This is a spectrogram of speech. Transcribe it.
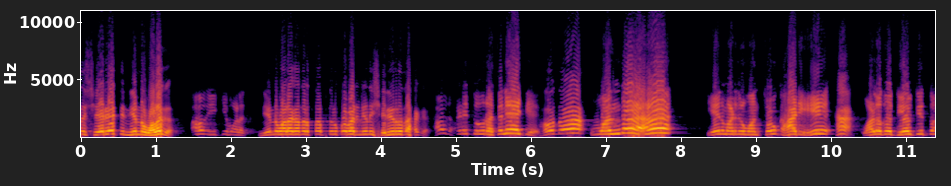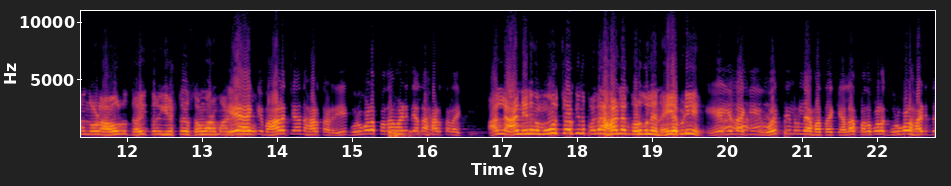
ನಂದು ಸೇರೈತಿ ನಿನ್ನ ಒಳಗ. ಹೌದು ಈಕಿ ಒಳಗ. ನಿನ್ನ ಒಳಗ ಅಂದ್ರೆ ತಪ್ಪು ತಿಳ್ಕೊಬೇಡಿ ನಿನ್ನ ಶರೀರದಾಗ. ಹೌದು ರಚನೆ ಐತಿ. ಹೌದು. ಒಂದ ಏನ್ ಮಾಡಿದ್ರು ಒಂದ್ ಚೌಕ್ ಹಾಡಿ. ಒಳಗ ದೇವತಿ ತಂದೋಳು ಅವ್ರ ದೈತರು ಇಷ್ಟು ಸಂವಾರ ಮಾಡಿ ಆಕಿ ಬಹಳ ಚಂದ ಹಾಡ್ತಾಳ್ರಿ. ಗುರುಗಳ ಪದ ಮಾಡಿದ್ದೆಲ್ಲ ಎಲ್ಲ ಹಾಡ್ತಾಳ ಆಕಿ. ಅಲ್ಲ ನಿನಗ ಮೂರ್ ಚೌಕಿನ ಪದ ಹಾಡ್ಲಕ್ ಬರುದಿಲ್ಲ ನಯ್ಯ ಬಿಡಿ. ಏ ಇಲ್ಲ ಆಕಿ ಓದ್ತಿಲ್ರಲ್ಲ ಮತ್ತ ಆಕಿ ಎಲ್ಲಾ ಪದಗಳ ಗುರುಗಳು ಹಾಡಿದ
